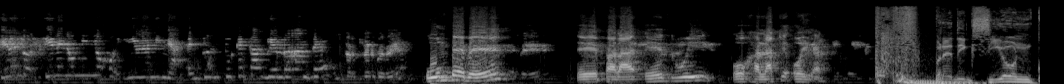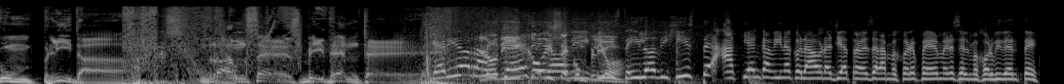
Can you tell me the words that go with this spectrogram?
Tienen un niño y una niña. Entonces, ¿tú qué estás viendo, Ramsés? ¿Un tercer bebé? Un bebé eh, para Edwin, ojalá que, oigan, Predicción cumplida. Ramsés Vidente. Querido Ramsés, Lo dijo y se cumplió. dijiste, y lo dijiste aquí en Cabina con Laura G a través de la Mejor FM. Eres el mejor vidente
